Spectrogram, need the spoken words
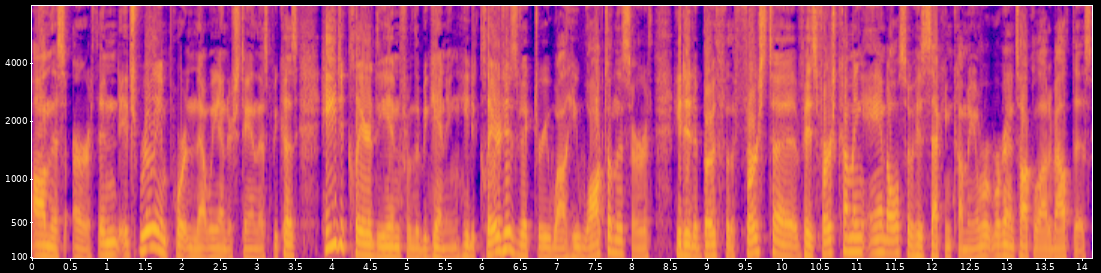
on this earth. And it's really important that we understand this because he declared the end from the beginning. He declared his victory while he walked on this earth. He did it both for the first uh, his first coming and also his second coming. And we're, we're going to talk a lot about this.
